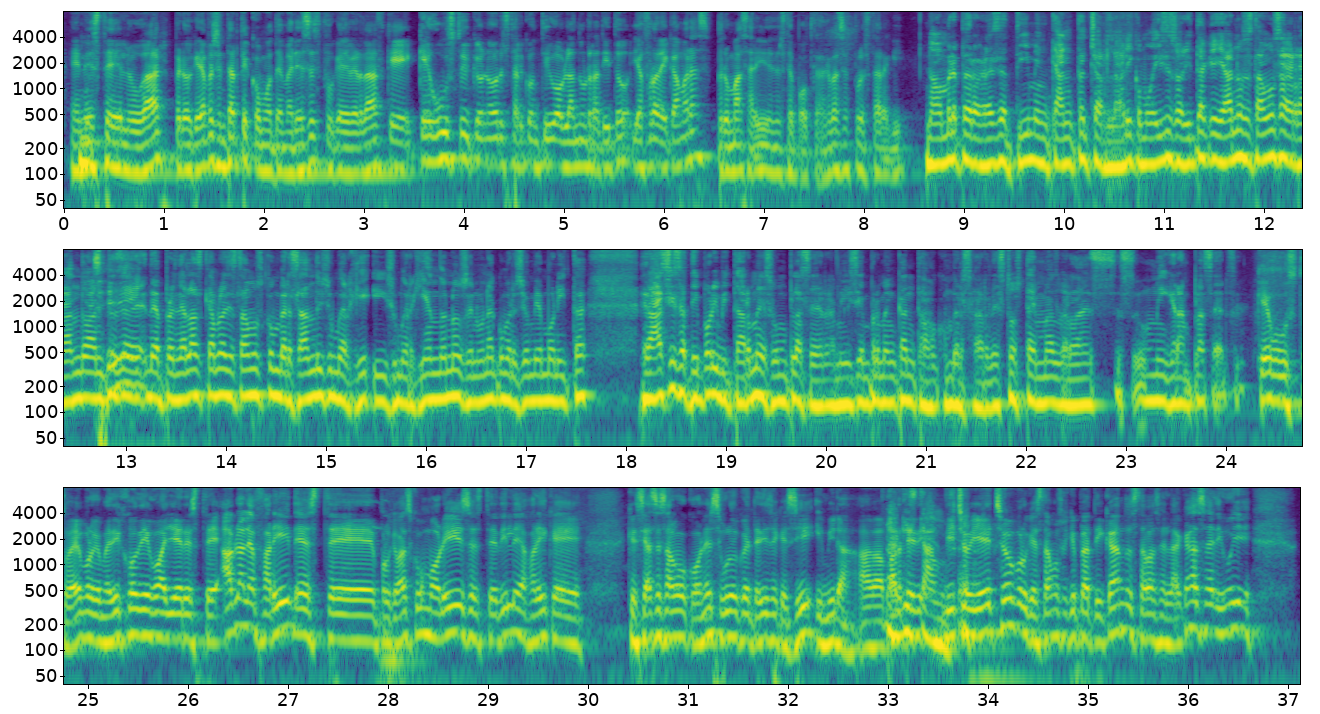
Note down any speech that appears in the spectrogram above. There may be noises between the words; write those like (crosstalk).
en este lugar, pero quería presentarte como te mereces, porque de verdad que qué gusto y qué honor estar contigo hablando un ratito, ya fuera de cámaras, pero más ahí en este podcast. Gracias por estar aquí. No, hombre, pero gracias a ti, me encanta charlar. Y como dices, ahorita que ya nos estamos agarrando antes Sí. de, de prender las cámaras, ya estamos conversando y, sumergi- y sumergiéndonos en una conversación bien bonita. Gracias a ti por invitarme, es un placer. A mí siempre me ha encantado conversar de estos temas, ¿verdad? Es, es un mi gran placer. sí. Qué gusto, ¿eh? Porque me dijo Diego ayer, este, háblale a Farid, este, porque vas con Maurice, este, dile a Farid que, que si haces algo con él, seguro que te dice que sí. Y mira, aparte, estamos. dicho y hecho, porque estamos aquí platicando, estabas en la casa, y digo, oye,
